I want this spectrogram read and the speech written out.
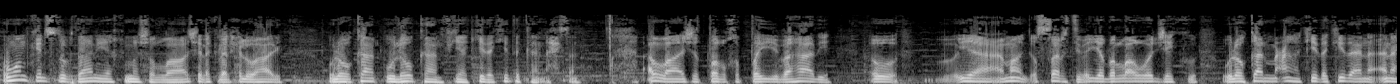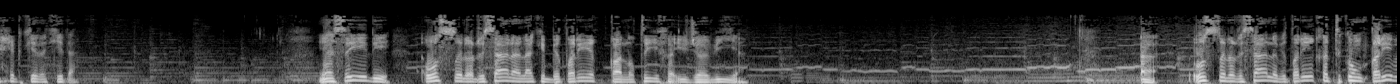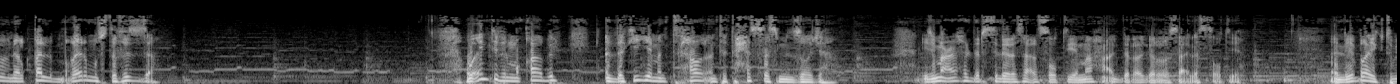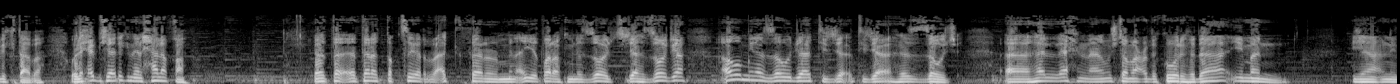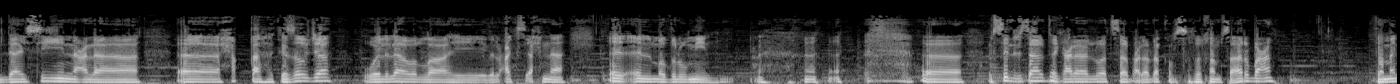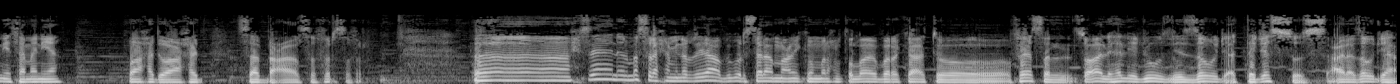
وممكن أسلوب ثاني يا أخي ما شاء الله إيش الأكلة الحلوة هذه؟ ولو كان ولو كان فيها كذا كذا كان أحسن. الله إيش الطبخ الطيبة هذه. يا ما قصرتي بيض الله وجهك. ولو كان معاها كذا كذا أنا أنا أحب كذا كذا. يا سيدي وصل الرسالة لكن بطريقة لطيفة إيجابية. وصل الرسالة بطريقة تكون قريبة من القلب غير مستفزة. وأنت في المقابل الذكية من تحاول أن تتحسس من زوجها. يا جماعة أحد يرسل لي رسائل صوتية؟ ما حقدر أقرأ الرسائل الصوتية. اللي يبغى يكتب لي كتابة. واللي يحب يشاركني الحلقة. ترى التقصير أكثر من أي طرف من الزوج تجاه الزوجة أو من الزوجة تجاه الزوج. آه، هل إحنا مجتمع ذكوري فدائما يعني دايسين على آه، حقها كزوجة ولا لا والله بالعكس إحنا المظلومين. آه، ارسل رسالتك على الواتساب على رقم صفر خمسة أربعة ثمانية ثمانية واحد واحد سبعة صفر صفر. آه حسين المسرحي من الرياض يقول السلام عليكم ورحمة الله وبركاته. فيصل سؤالي هل يجوز للزوجة التجسس على زوجها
